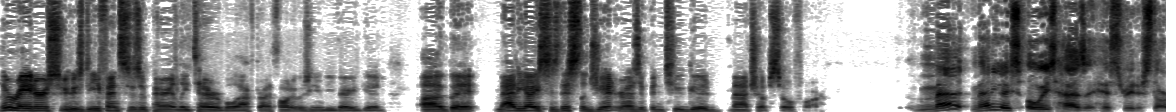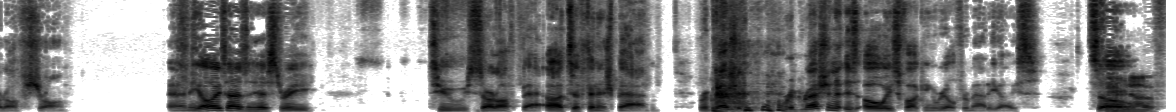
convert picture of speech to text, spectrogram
the Raiders, whose defense is apparently terrible after I thought it was going to be very good. Uh, but Matty Ice, is this legit or has it been two good matchups so far? Matt Matty Ice always has a history to start off strong, and he always has a history to start off bad, uh, to finish bad. Regression, regression is always fucking real for Matty Ice. So, Fair enough.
